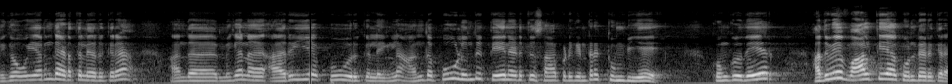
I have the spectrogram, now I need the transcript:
மிக உயர்ந்த இடத்துல இருக்கிற அந்த மிக ந அரிய பூ இருக்கு இல்லைங்களா அந்த பூவிலேருந்து தேன் எடுத்து சாப்பிடுகின்ற தும்பியே. கொங்குதேர் அதுவே வாழ்க்கையாக கொண்டு இருக்கிற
